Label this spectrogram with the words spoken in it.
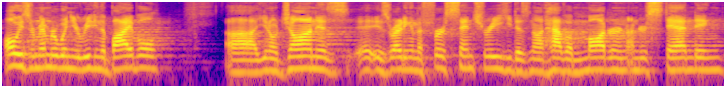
always remember when you're reading the Bible. Uh, you know, John is, is writing in the first century. He does not have a modern understanding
